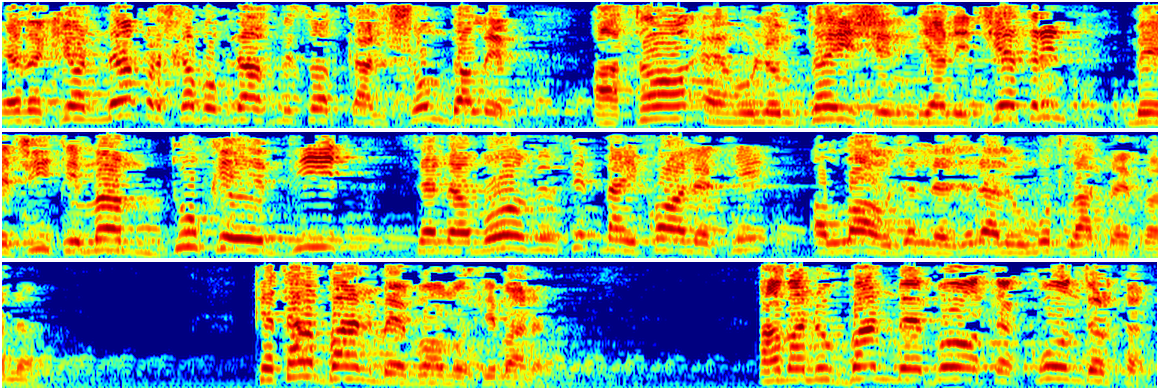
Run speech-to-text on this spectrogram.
edhe kjo na për çka po flasim sot kanë shumë dallim, ato e hulumtojshin njani-tjetrin me qit imam duke e ditë se namazin si t'na i fal ti, Allahu xhelle xhelaluhu mutlak na i pranon. Këta ban me bo muslimanët, ama nuk ban me bo të kundërtën,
